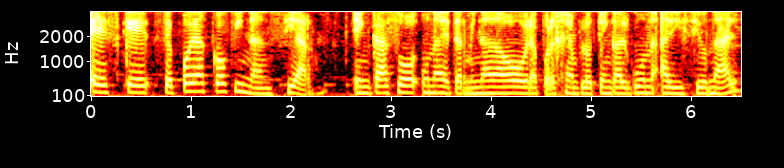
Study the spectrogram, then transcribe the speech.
es que se pueda cofinanciar en caso una determinada obra, por ejemplo, tenga algún adicional,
